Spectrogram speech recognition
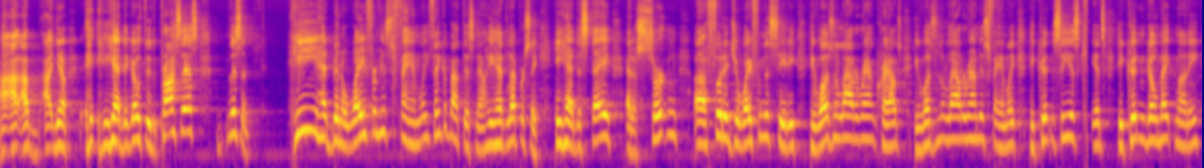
I, I, I you know, he, he had to go through the process. Listen, He had been away from his family. Think about this now. He had leprosy. He had to stay at a certain uh, footage away from the city. He wasn't allowed around crowds. He wasn't allowed around his family. He couldn't see his kids. He couldn't go make money.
